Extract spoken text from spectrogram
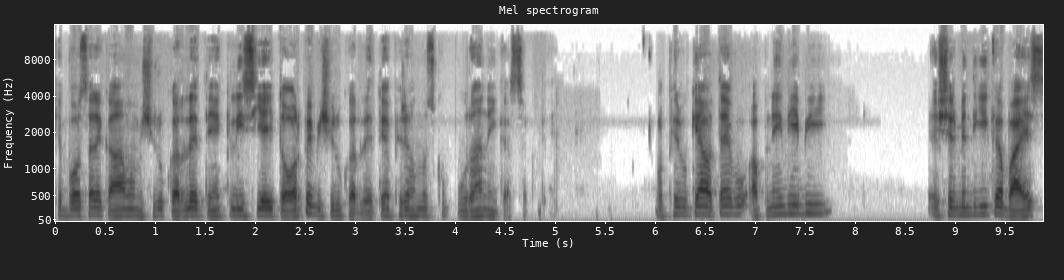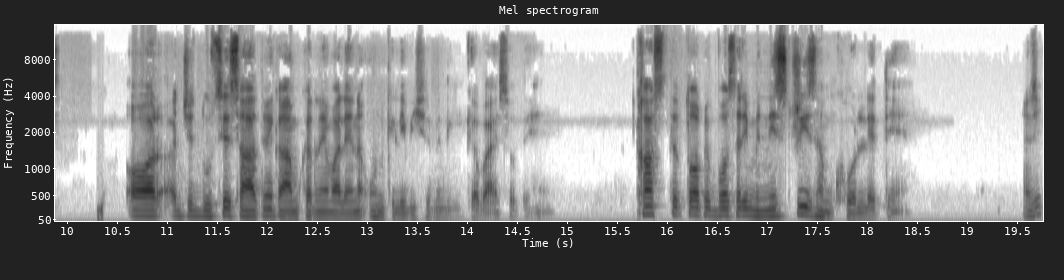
कि बहुत सारे काम हम शुरू कर लेते हैं कलीसियाई तौर पे भी शुरू कर लेते हैं फिर हम उसको पूरा नहीं कर सकते। और फिर वो क्या होता है वो अपने लिए भी शर्मिंदगी का बायस और जो दूसरे साथ में काम करने वाले हैं ना उनके लिए भी शर्मिंदगी का बायस होते हैं। ख़ास तौर पे बहुत सारी मिनिस्ट्रीज हम खोल लेते हैं। है जी?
